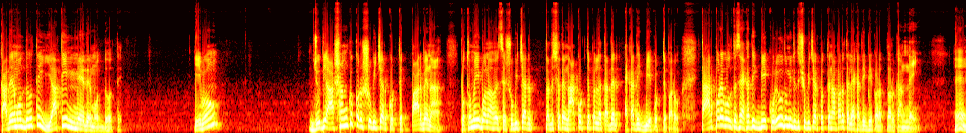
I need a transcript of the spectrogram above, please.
কাদের মধ্যে হতে? ইয়াতিম মেয়েদের মধ্যে হতে। এবং যদি আশঙ্কা করে সুবিচার করতে পারবে না, প্রথমেই বলা হয়েছে সুবিচার তাদের সাথে না করতে পারলে তাদের একাধিক বিয়ে করতে পারো। তারপরে বলতেছে একাধিক বিয়ে করেও তুমি যদি সুবিচার করতে না পারো, তাহলে একাধিক বিয়ে করার দরকার নেই। হ্যাঁ?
